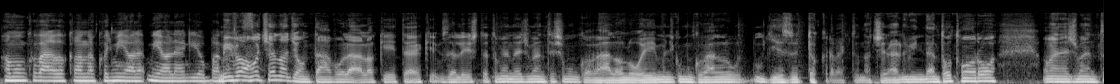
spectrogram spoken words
a munkavállalók annak, hogy mi a, mi a legjobban. Mi van, hogyha nagyon távol áll a két elképzelés, tehát a menedzsment és a munkavállalói. Mondjuk a munkavállaló úgy érzi, hogy tökre meg tudna csinálni mindent otthonról. A menedzsment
